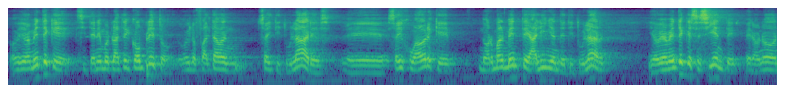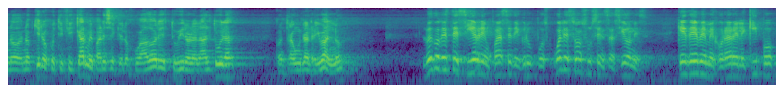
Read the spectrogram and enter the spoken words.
obviamente que si tenemos el plantel completo, hoy nos faltaban seis titulares, eh, seis jugadores que normalmente alinean de titular y obviamente que se siente, pero no, no, no quiero justificar, me parece que los jugadores estuvieron a la altura contra un gran rival, ¿no? Luego de este cierre en fase de grupos, ¿cuáles son sus sensaciones? ¿Qué debe mejorar el equipo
